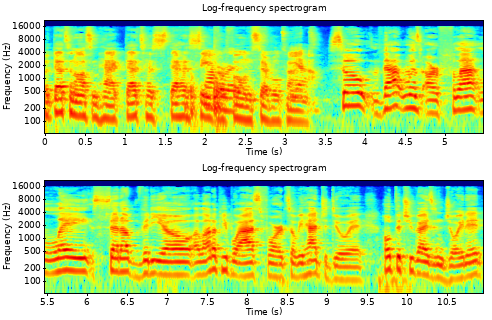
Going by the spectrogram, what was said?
But that's an awesome hack. That has that has saved That our phone several times. Yeah. So that was our flat lay setup video. A lot of people asked for it, so we had to do it. Hope that you guys enjoyed it.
